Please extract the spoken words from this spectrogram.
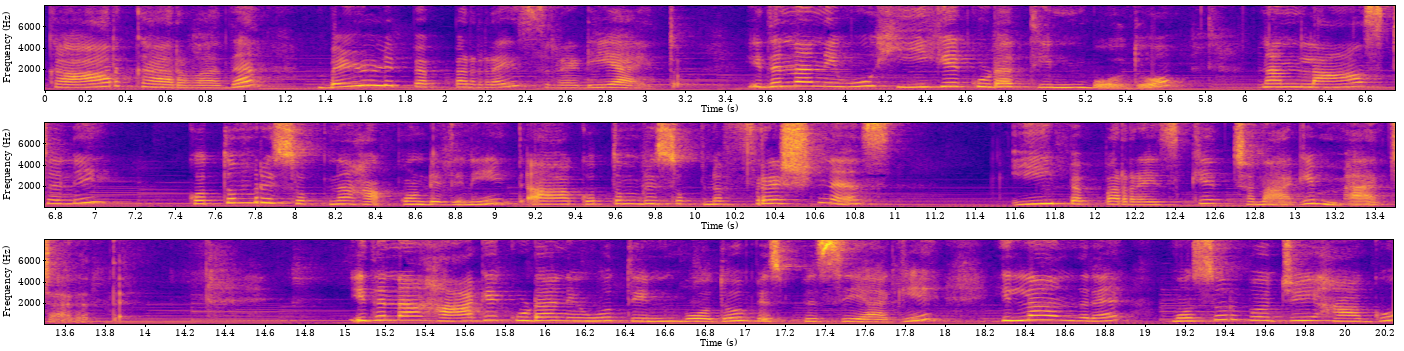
ಖಾರ ಖಾರವಾದ ಬೆಳ್ಳುಳ್ಳಿ ಪೆಪ್ಪರ್ ರೈಸ್ ರೆಡಿ ಆಯಿತು. ಇದನ್ನು ನೀವು ಹೀಗೆ ಕೂಡ ತಿನ್ಬೋದು. ನಾನು ಲಾಸ್ಟಲ್ಲಿ ಕೊತ್ತಂಬರಿ ಸೊಪ್ಪನ್ನ ಹಾಕ್ಕೊಂಡಿದ್ದೀನಿ ಆ ಕೊತ್ತಂಬರಿ ಸೊಪ್ಪಿನ ಫ್ರೆಶ್ನೆಸ್ ಈ ಪೆಪ್ಪರ್ ರೈಸ್ಗೆ ಚೆನ್ನಾಗಿ ಮ್ಯಾಚ್ ಆಗುತ್ತೆ. ಇದನ್ನು ಹಾಗೆ ಕೂಡ ನೀವು ತಿನ್ಬೋದು ಬಿಸಿ ಬಿಸಿಯಾಗಿ. ಇಲ್ಲ ಅಂದರೆ ಮೊಸರು ಬಜ್ಜಿ ಹಾಗೂ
